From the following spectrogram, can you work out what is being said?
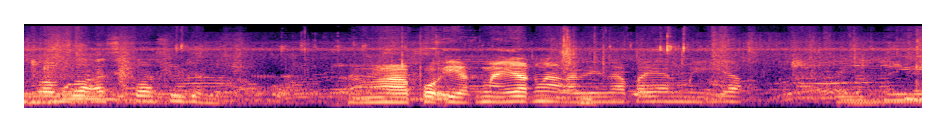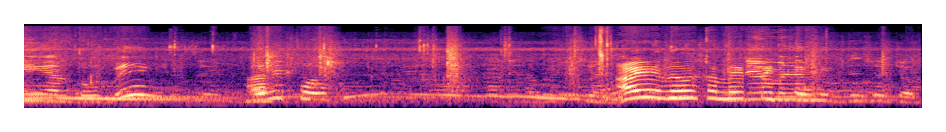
Mga mga asikaso dyan. Siya nga po, iyak na iyak na. Kanina pa yan, may iyak. Hingi ang tubig. Dali po. Ay, no, sa may Hindi pinto. malamig din sa job.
